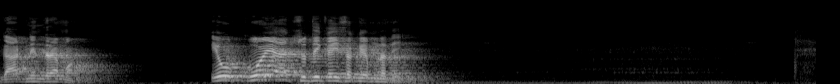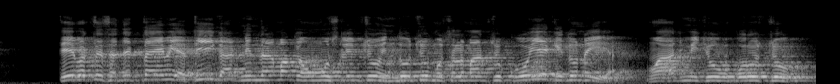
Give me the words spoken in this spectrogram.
ગાઢ નિંદ્રામાં એવું કોઈ આજ સુધી કહી શકે એમ નથી તે વખતે સજગતા એવી હતી ગાઢ નિંદ્રામાં કે હું મુસ્લિમ છું, હિન્દુ છું, મુસલમાન છું, કોઈએ કીધું નહીં યાર. હું આદમી છું, હું પુરુષ છું.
